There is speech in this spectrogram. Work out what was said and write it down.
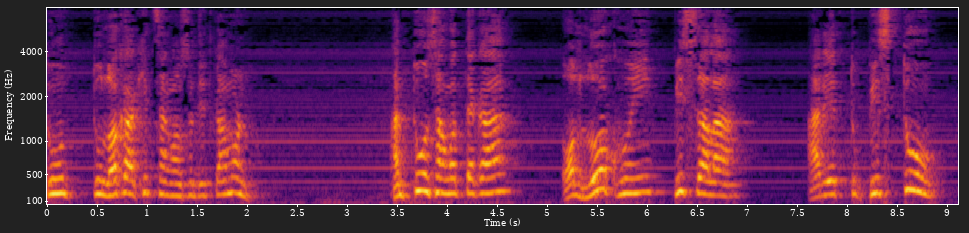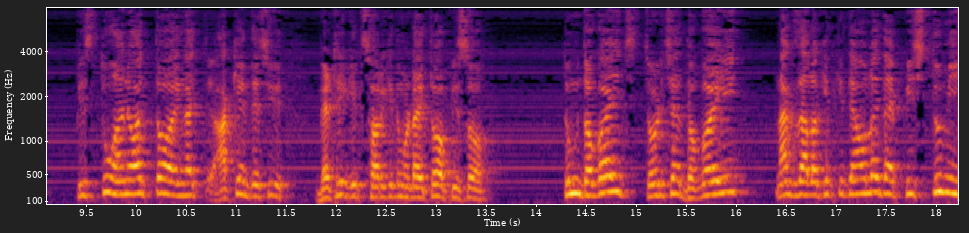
तूं तूं लोकांक कितें सांगोन सोदीत काय म्हूण? आनी तूं सांगत तेका हो लोक खूंय पीस जाला आरे तूं पीस तूं पीस तूं आनी होच तो हिंगा आखेन तेशी बॅटरी कितें सोर कितें म्हणटाय तो पिसो. तुमी दोगोय चडशे दोगोय नाक जालो कितें कितें उलयताय पीस तुमी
